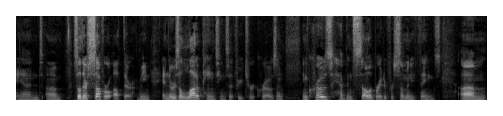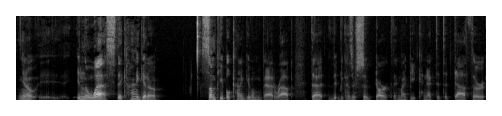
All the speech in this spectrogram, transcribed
And um, so there's several out there. I mean, and there's a lot of paintings that feature crows. And, and crows have been celebrated for so many things. Um, you know, in the West, they kind of get a, some people kind of give them a bad rap that because they're so dark, they might be connected to death or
